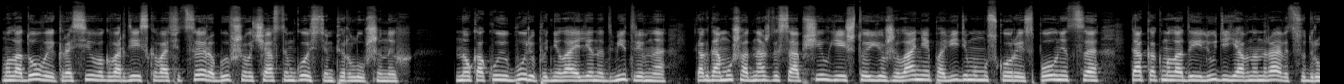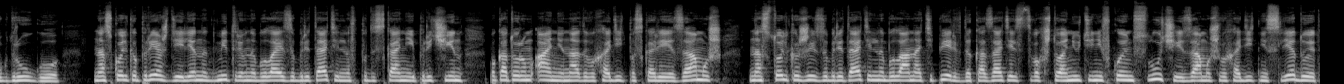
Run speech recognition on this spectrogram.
молодого и красивого гвардейского офицера, бывшего частым гостем Перлушиных. Но какую бурю подняла Елена Дмитриевна, когда муж однажды сообщил ей, что ее желание, по-видимому, скоро исполнится, так как молодые люди явно нравятся друг другу. Насколько прежде Елена Дмитриевна была изобретательна в подыскании причин, по которым Анне надо выходить поскорее замуж, настолько же изобретательна была она теперь в доказательствах, что Анюте ни в коем случае замуж выходить не следует,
